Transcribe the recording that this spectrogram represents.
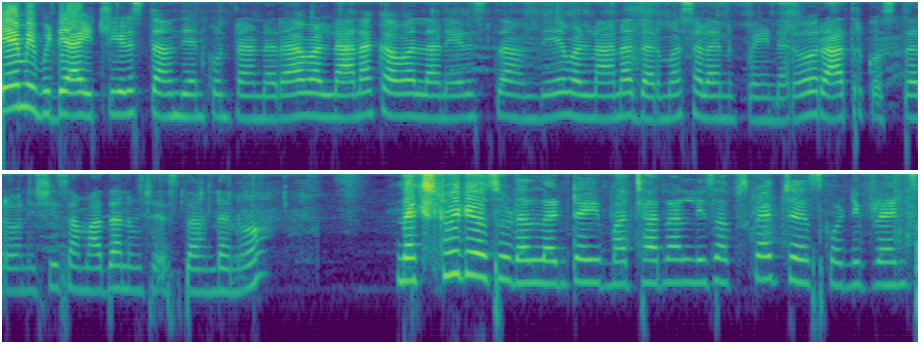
ఏమి బిడ్డ ఇట్లా ఏడుస్తూ ఉంది అనుకుంటున్నారా వాళ్ళ నాన్న కావాలని ఏడుస్తూ ఉంది వాళ్ళ నాన్న ధర్మస్థలానికి పోయిండారు. రాత్రికి వస్తారు అనేసి సమాధానం చేస్తా ఉండను నెక్స్ట్ వీడియో చూడాలంటే మా ఛానల్ని సబ్స్క్రైబ్ చేసుకోండి ఫ్రెండ్స్.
